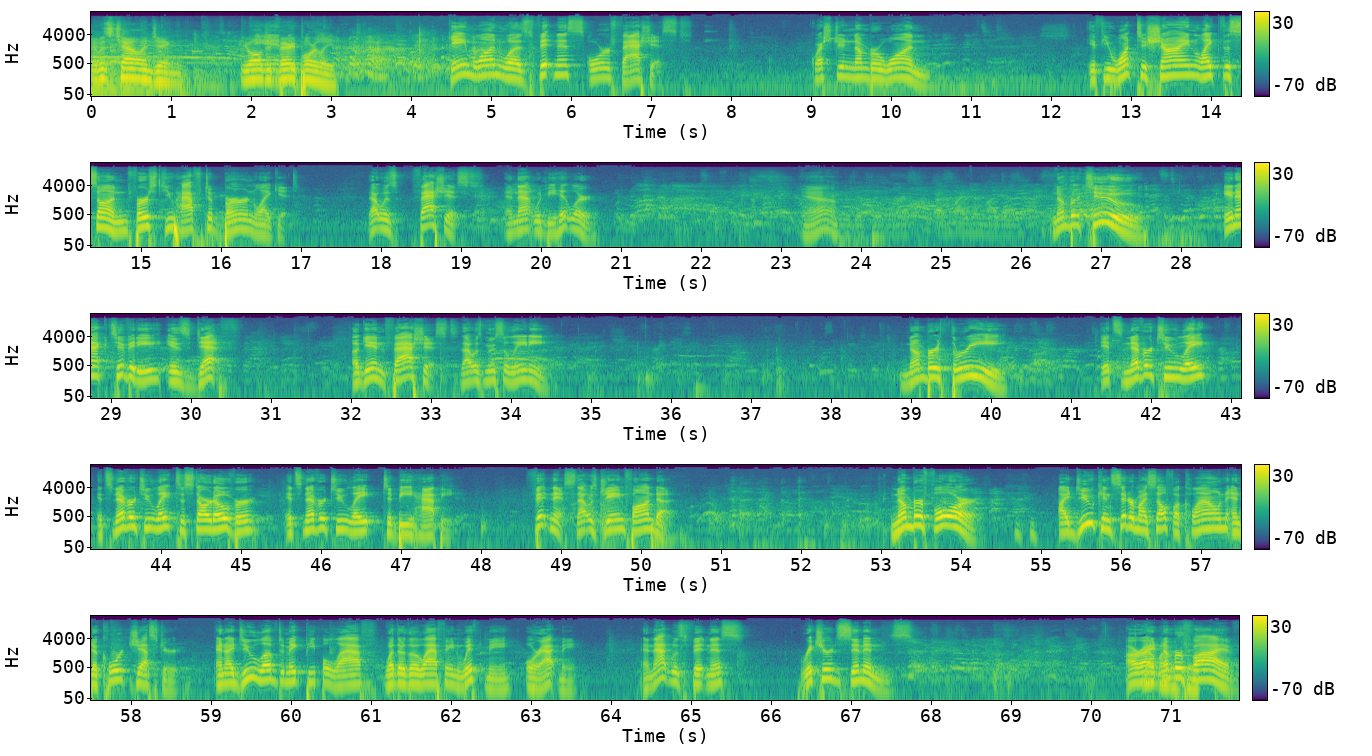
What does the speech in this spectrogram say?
It was challenging. You all did very poorly. Game one was fitness or fascist. Question number one. If you want to shine like the sun, first you have to burn like it. That was fascist, and that would be Hitler. Yeah. Number two. Inactivity is death. Again, fascist. That was Mussolini. Number three. It's never too late. It's never too late to start over. It's never too late to be happy. Fitness. That was Jane Fonda. Number four. I do consider myself a clown and a court jester, and I do love to make people laugh, whether they're laughing with me or at me. And that was fitness. Richard Simmons. All right, number mistake. five.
